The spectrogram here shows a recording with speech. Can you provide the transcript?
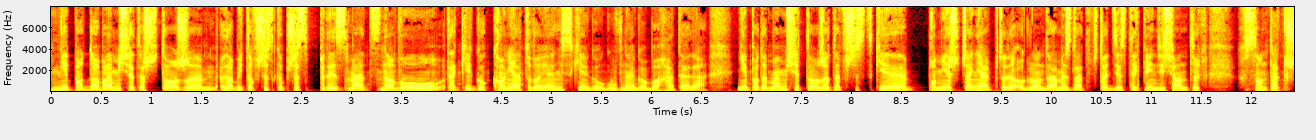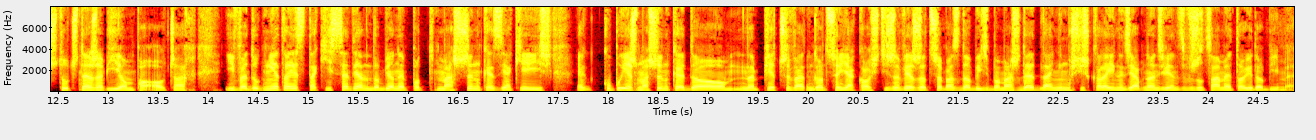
Nie podoba mi się też to, że robi to wszystko przez pryzmat znowu takiego konia trojańskiego, głównego bohatera. Nie podoba mi się to, że te wszystkie pomieszczenia, które oglądamy z lat 40., 50., są tak sztuczne, że biją po oczach. I według mnie to jest taki serial robiony pod maszynkę z jakiejś, jak kupujesz maszynkę do pieczywa gorszej jakości, że wiesz, że trzeba zdobić, bo masz deadline i musisz kolejny dziabnąć, więc wrzucamy to i robimy.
